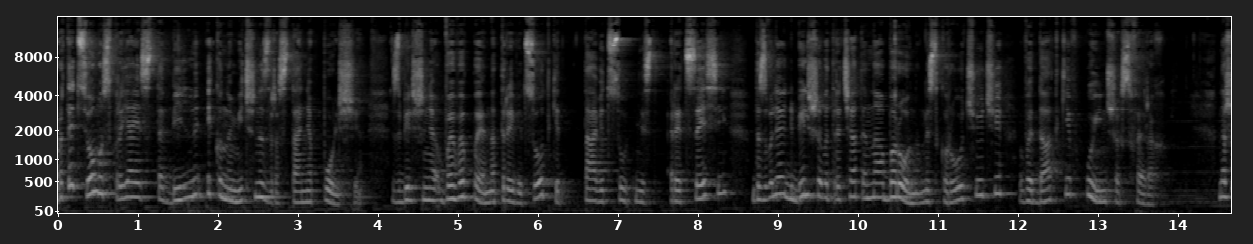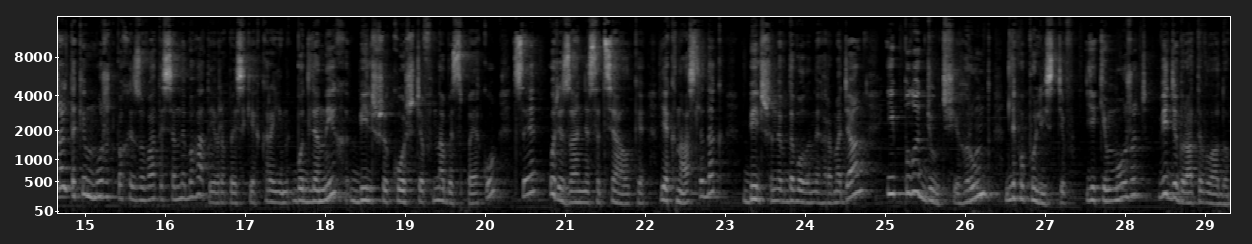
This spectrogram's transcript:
Проте цьому сприяє стабільне економічне зростання Польщі, збільшення ВВП на 3% та відсутність рецесій дозволяють більше витрачати на оборону, не скорочуючи видатків у інших сферах. На жаль, таким можуть похизуватися небагато європейських країн, бо для них більше коштів на безпеку це урізання соціалки, як наслідок більше невдоволених громадян і плодючий ґрунт для популістів, які можуть відібрати владу.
